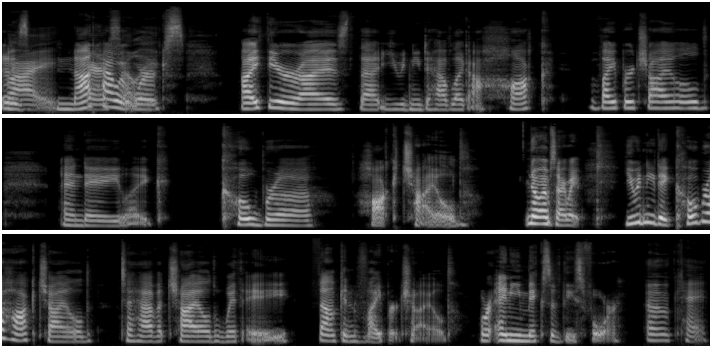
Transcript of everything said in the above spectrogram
It is not how it works. I theorize that you would need to have like a hawk viper child and a like cobra hawk child. No, I'm sorry, wait. You would need a cobra hawk child to have a child with a falcon viper child or any mix of these four. Okay.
